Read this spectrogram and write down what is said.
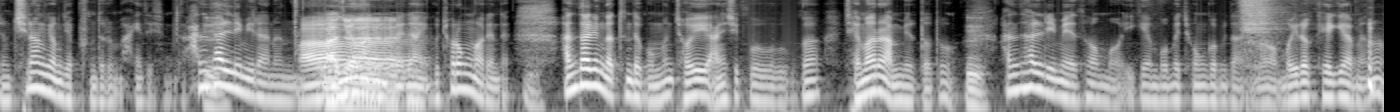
요즘 친환경 제품들을 많이 드십니다. 한살림이라는 아, 그 유명한 맞아요. 매장 있고 초록말인데 한살림 같은데 보면 저희 안식구가 제 말을 안 믿어도 음. 한살림에서 뭐 이게 몸에 좋은 겁니다. 뭐, 뭐 이렇게 얘기하면은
